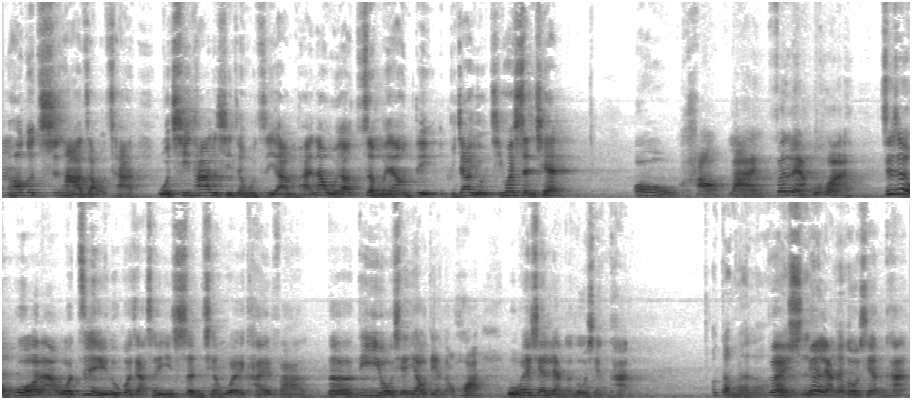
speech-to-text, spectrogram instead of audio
然后跟吃他的早餐，我其他的行程我自己安排，那我要怎么样定比较有机会省钱？哦，好，来分两块。其实我啦，我自己如果假设以省钱为开发的第一优先要点的话，我会先两个都先看。哦，当然了，对，因为两个都先看，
